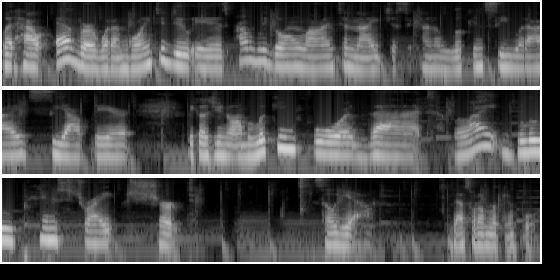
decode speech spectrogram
but however, what I'm going to do is probably go online tonight just to kind of look and see what I see out there. Because, you know, I'm looking for that light blue pinstripe shirt. So, yeah, that's what I'm looking for.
